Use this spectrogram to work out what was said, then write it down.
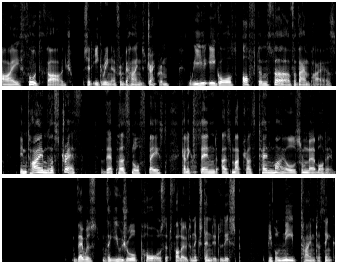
I thought, Tharge, said Igorina from behind Jackrum, we Igors often serve vampires. In times of stress, their personal space can extend as much as ten miles from their body. There was the usual pause that followed an extended lisp. People need time to think.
